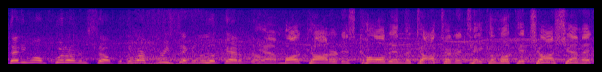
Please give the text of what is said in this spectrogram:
that he won't quit on himself, but the referee's taking a look at him now. Yeah, Mark Goddard has called in the doctor to take a look at Josh Emmett.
